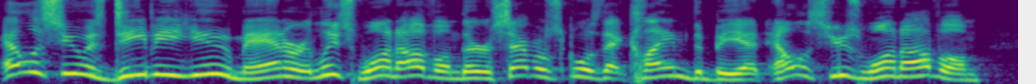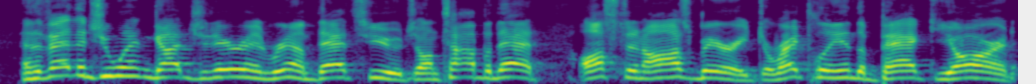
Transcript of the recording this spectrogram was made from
LSU is DBU, man, or at least one of them. There are several schools that claim to be it. LSU's one of them. And the fact that you went and got Jadarian Rim, that's huge. On top of that, Austin Osbury directly in the backyard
